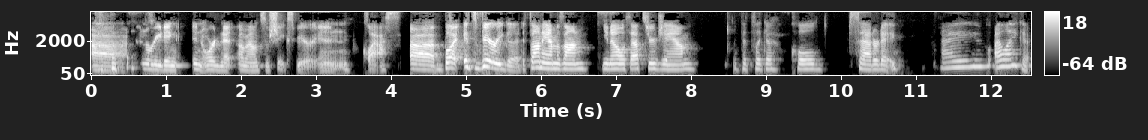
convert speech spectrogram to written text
uh, and reading inordinate amounts of Shakespeare in class. Uh, but it's very good. It's on Amazon. You know, if that's your jam, if it's like a cold Saturday, I I like it.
